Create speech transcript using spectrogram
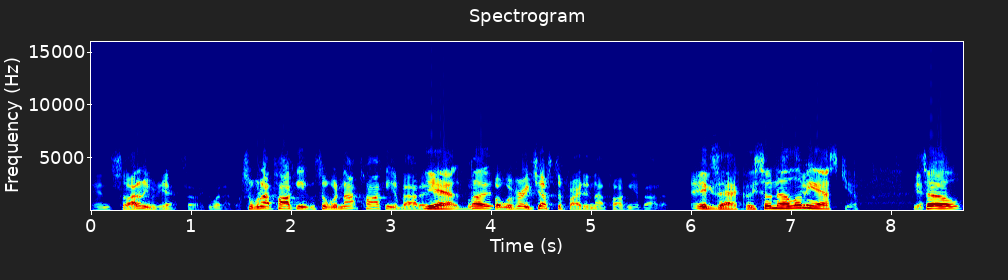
and so I don't even yeah, so whatever. So we're not talking so we're not talking about it. Yeah, but but, but we're very justified in not talking about it. Exactly. So now let yeah. me ask you. Yeah. So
